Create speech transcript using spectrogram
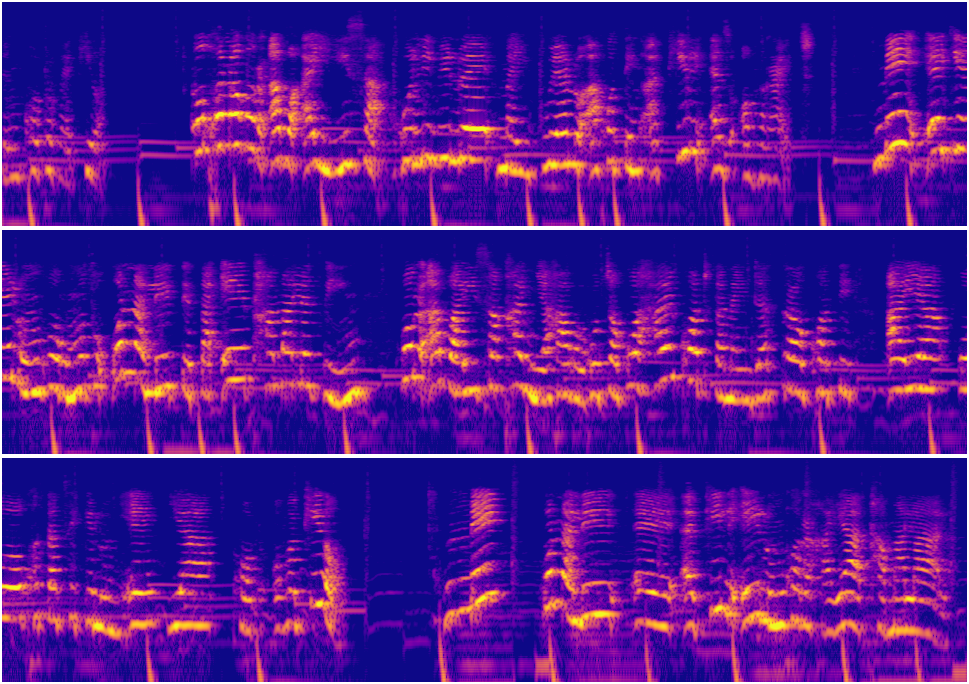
teng court of appeal o kgona gore a bo a isa go lebilwe maikuelo a go teng appeal as of right. Mme e ke e leng gore motho o na le teta e e tlhamaletseng gore a bo a isa kgang ya gagwe go tswa ko high court kana industrial court a ya ko kgotlatshekelong e ya court of appeal. Mme go na le um appeal e e leng gore ga ya tlhamalala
